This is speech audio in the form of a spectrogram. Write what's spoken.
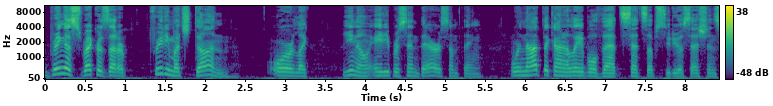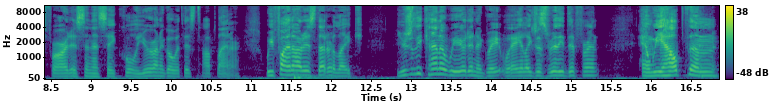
bring us records that are pretty much done or like you know 80% there or something. We're not the kind of label that sets up studio sessions for artists and then say, "Cool, you're gonna go with this top liner." We find artists that are like usually kind of weird in a great way, like just really different, and we help them.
